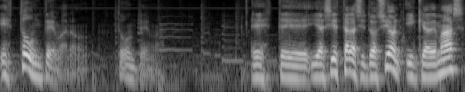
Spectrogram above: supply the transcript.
Es todo un tema, ¿no? Todo un tema. Este, y así está la situación, y que además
